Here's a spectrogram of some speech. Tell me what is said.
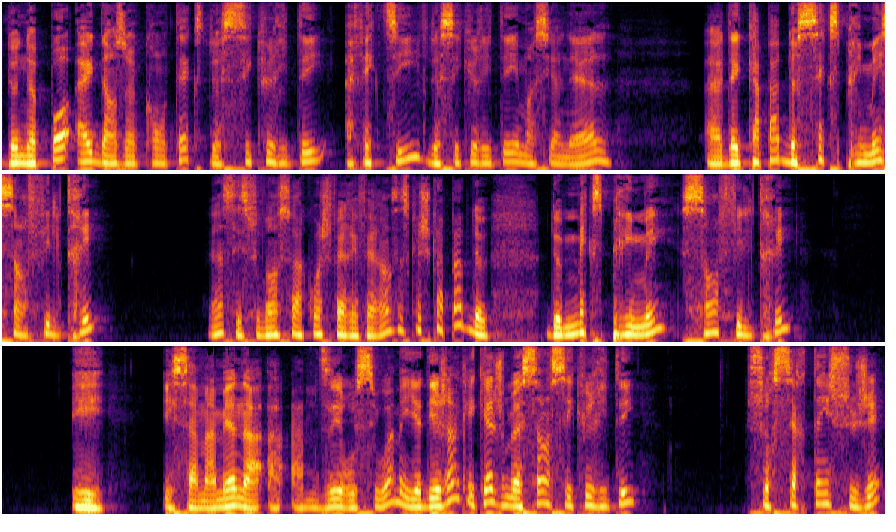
de ne pas être dans un contexte de sécurité affective, de sécurité émotionnelle, euh, d'être capable de s'exprimer sans filtrer. Hein, c'est souvent ça à quoi je fais référence. Est-ce que je suis capable de, de m'exprimer sans filtrer? Et, et ça m'amène à, me dire aussi, ouais, mais il y a des gens avec lesquels je me sens en sécurité sur certains sujets,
